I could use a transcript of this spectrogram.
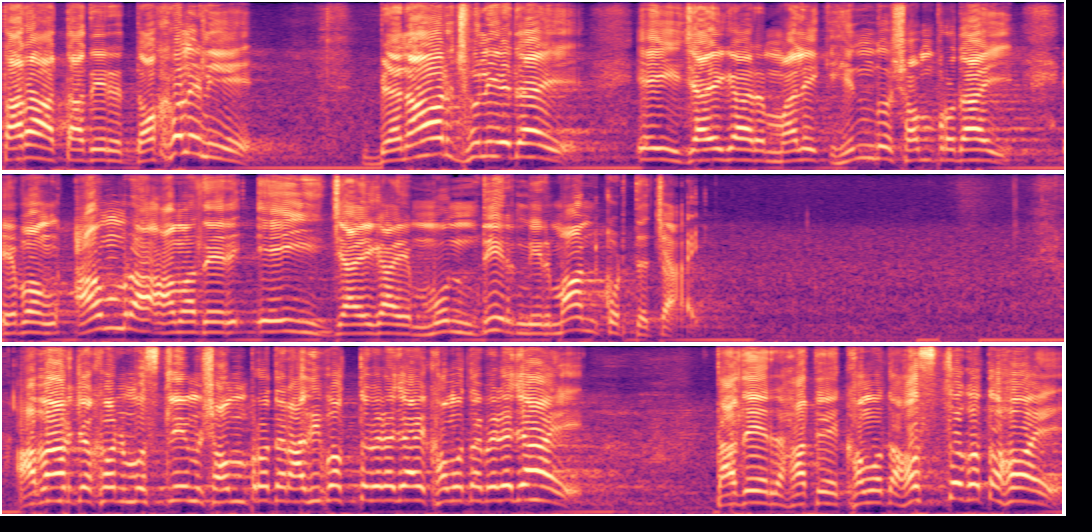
তারা তাদের দখলে নিয়ে ব্যানার ঝুলিয়ে দেয়। এই জায়গার মালিক হিন্দু সম্প্রদায় এবং আমরা আমাদের এই জায়গায় মন্দির নির্মাণ করতে চাই আবার যখন মুসলিম সম্প্রদায়ের আধিপত্য বেড়ে যায়, ক্ষমতা বেড়ে যায়, তাদের হাতে ক্ষমতা হস্তগত হয়,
